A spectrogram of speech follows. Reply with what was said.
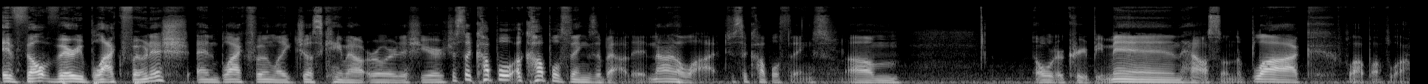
it felt very black phone-ish and black phone like just came out earlier this year. Just a couple a couple things about it. Not a lot just a couple things. Um older creepy man house on the block blah blah blah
